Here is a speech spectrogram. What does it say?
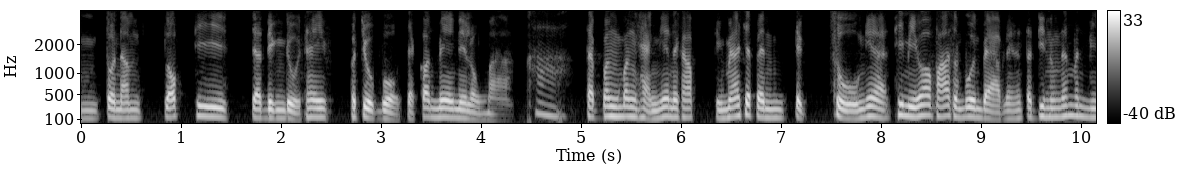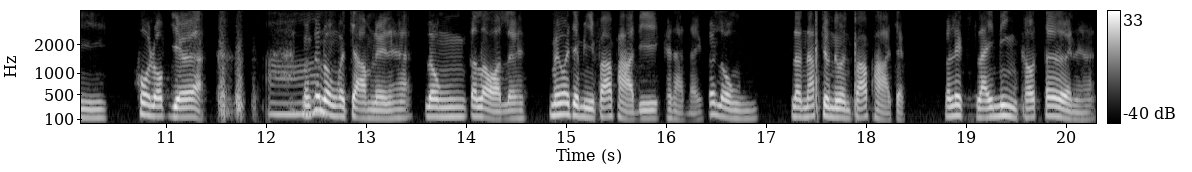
ำตัวนำลบที่ จะดึงดูดให้ประจุบวกจากก้อนเมฆเนี่ยลงมาค่ะแต่บางบางแห่งเนี่ยนะครับถึงแม้จะเป็นตึกสูงเนี่ยที่มีว่าฟ้าสมบูรณ์แบบเลยนะแต่ดินตรงนั้นมันมีขั้วลบเยอะอะอ๋อมันก็ลงประจำเลยนะฮะลงตลอดเลย ไม่ว่าจะมีฟ้าผ่าดีขนาดไหนก็ลงเรานับจำนวนฟ้าผ่าจากเราเรียก lightning counter นะฮะ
